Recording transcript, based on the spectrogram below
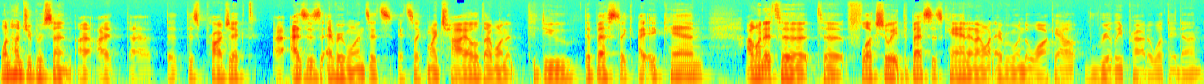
One hundred percent. I, I, uh, th- this project, uh, as is everyone's, it's it's like my child. I want it to do the best it, it can. I want it to to fluctuate the best it can, and I want everyone to walk out really proud of what they've done.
